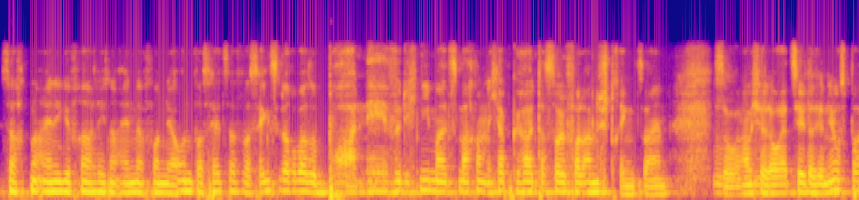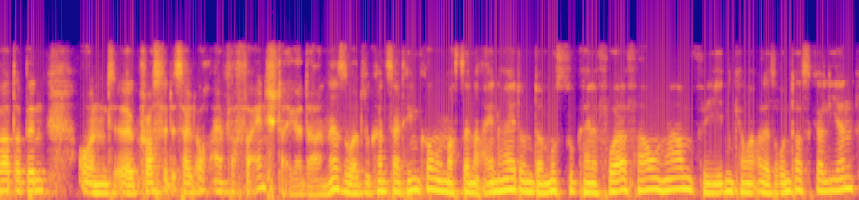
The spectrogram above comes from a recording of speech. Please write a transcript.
sagten einige, fragte ich noch einen davon, ja und, was hältst du, was hängst du darüber? So, boah, nee, würde ich niemals machen. Ich habe gehört, das soll voll anstrengend sein. So, dann habe ich halt auch erzählt, dass ich Ernährungsberater bin und äh, CrossFit ist halt auch einfach für Einsteiger da. Ne? So, also du kannst halt hinkommen und machst deine Einheit und dann musst du keine Vorerfahrung haben. Für jeden kann man alles runterskalieren.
